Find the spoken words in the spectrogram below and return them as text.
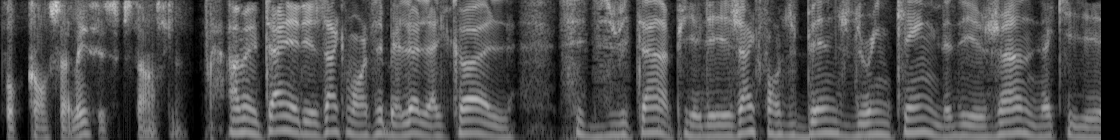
pour consommer ces substances-là. En même temps, il y a des gens qui vont dire, ben là, l'alcool, c'est 18 ans, puis il y a des gens qui font du binge drinking, des jeunes là, qui,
